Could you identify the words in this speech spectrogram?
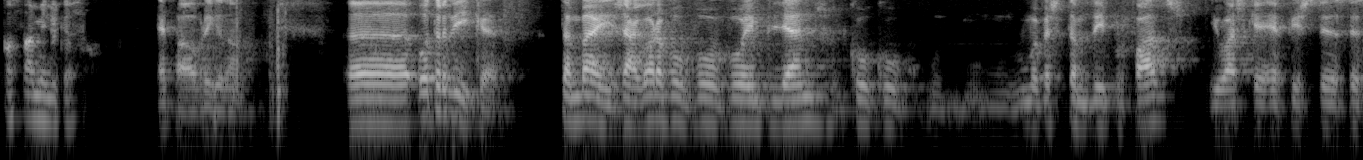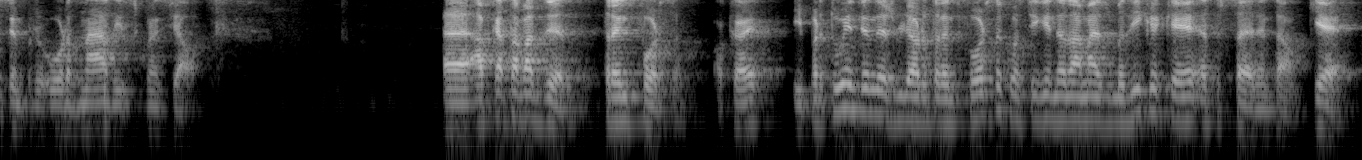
posso dar uma indicação. É pá, obrigadão. Uh, outra dica, também, já agora vou, vou, vou empilhando, com, com, uma vez que estamos aí por fases, eu acho que é, é fixe ser, ser sempre ordenado e sequencial. Uh, há bocado estava a dizer, treino de força, ok? E para tu entenderes melhor o treino de força, consigo ainda dar mais uma dica, que é a terceira, então, que é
